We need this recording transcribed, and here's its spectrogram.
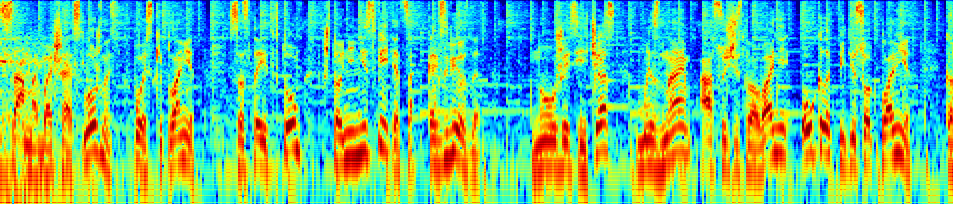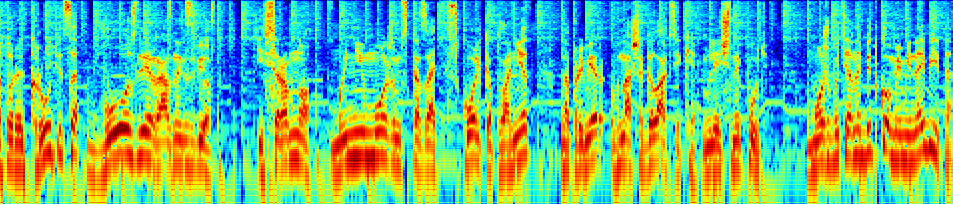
Самая большая сложность в поиске планет состоит в том, что они не светятся, как звезды. Но уже сейчас мы знаем о существовании около 500 планет, которые крутятся возле разных звезд. И все равно мы не можем сказать, сколько планет, например, в нашей галактике Млечный Путь. Может быть, она битком ими набита?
